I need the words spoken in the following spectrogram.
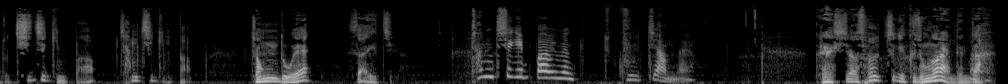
또 치즈 김밥, 참치 김밥 정도의 사이즈. 참치 김밥이면 굵지 않나요? 그래, 진짜 솔직히 그 정도는 안 된다.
